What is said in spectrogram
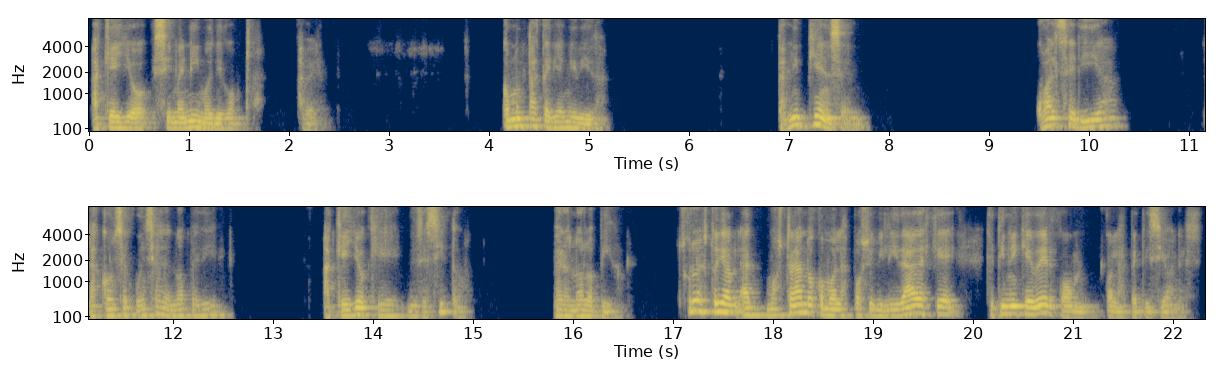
Aquello, si me animo y digo, a ver, ¿cómo impactaría mi vida? También piensen ¿Cuál sería la consecuencia de no pedir? Aquello que necesito, pero no lo pido. Solo estoy mostrando como las posibilidades que, que tienen que ver con, con las peticiones,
